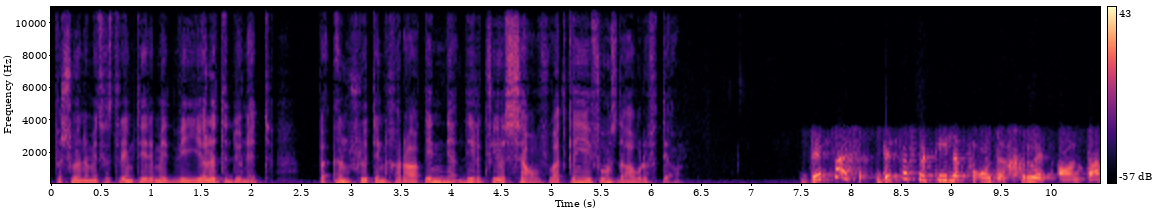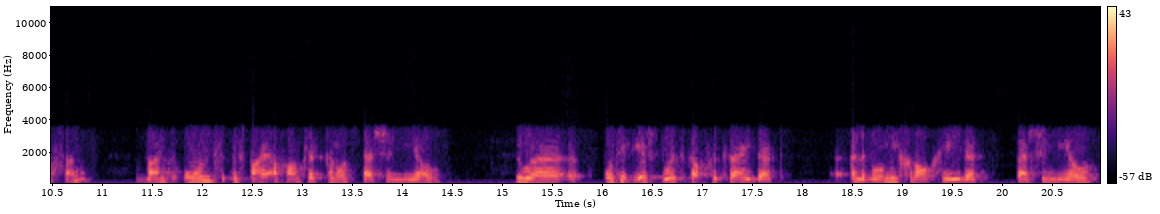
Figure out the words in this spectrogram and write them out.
persone met gestremthede met wie jy te doen het beïnvloed en geraak en natuurlik vir jouself, wat kan jy vir ons daaroor vertel? Dit was dit was natuurlik vir ons 'n groot aanpassing want ons is baie afhanklik van ons personeel. So uh, ons het eers boodskap gekry dat uh, hulle wil nie graag hê dat personeel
